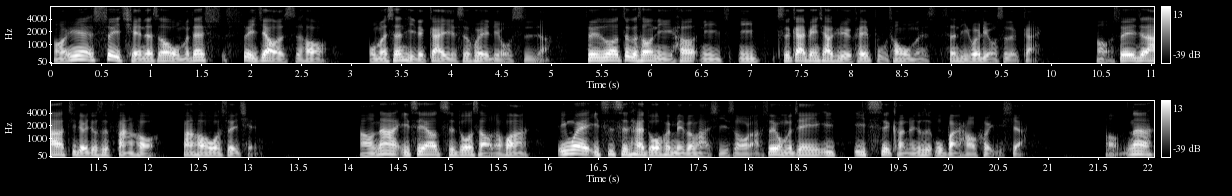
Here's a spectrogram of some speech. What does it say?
哦，因为睡前的时候我们在睡觉的时候，我们身体的钙也是会流失的，所以说这个时候你喝你你吃钙片下去也可以补充我们身体会流失的钙。哦，所以大家要记得就是饭后、饭后或睡前。好，那一次要吃多少的话，因为一次吃太多会没办法吸收啦，所以我们建议一一次可能就是五百毫克以下。好，那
